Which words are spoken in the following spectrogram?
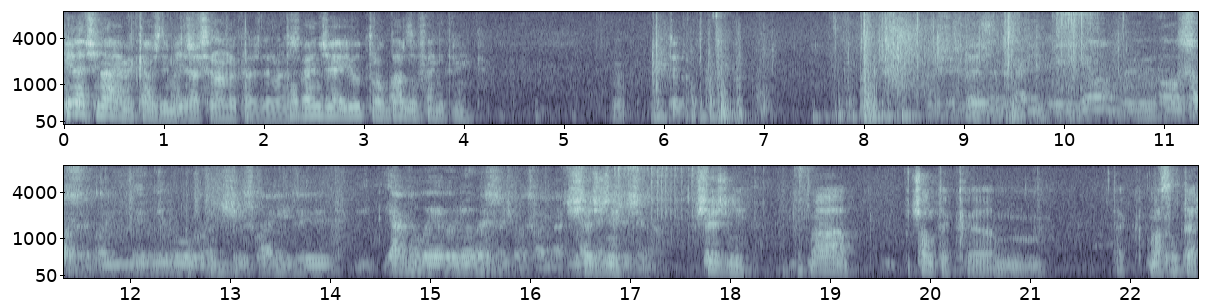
I zaczynajmy każdy I mecz. zaczynamy każdy mecz. To będzie jutro bardzo fajny trening. Tyle. Jeszcze jedno pytanie. y, Ja mam y, o Sosę, bo nie, nie było dzisiaj składzie. y, Jak długo jego nieobecność potrwa? Znaczy, jaka Sześć jest dni. przyczyna? 6 dni. Ma początek em, tak muscle tear.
